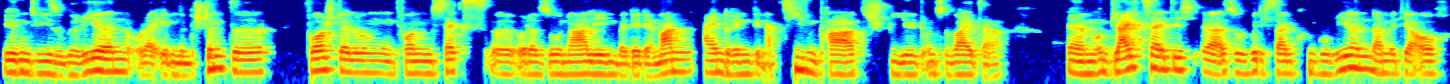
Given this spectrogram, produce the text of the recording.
irgendwie suggerieren oder eben eine bestimmte Vorstellung von Sex äh, oder so nahelegen, bei der der Mann eindringt, den aktiven Part spielt und so weiter. Ähm, und gleichzeitig, äh, also würde ich sagen, konkurrieren damit ja auch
